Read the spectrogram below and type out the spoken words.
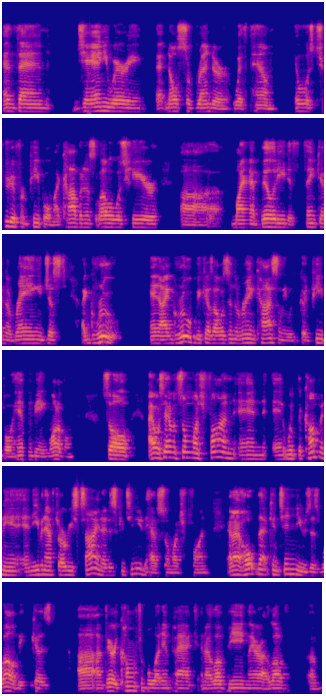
and then January at No Surrender with him, it was two different people. My confidence level was here. Uh, my ability to think in the ring and just I grew, and I grew because I was in the ring constantly with good people. Him being one of them. So I was having so much fun and, and with the company. And even after I resigned, I just continued to have so much fun. And I hope that continues as well because uh, I'm very comfortable at Impact and I love being there. I love um,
